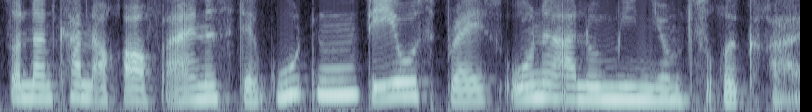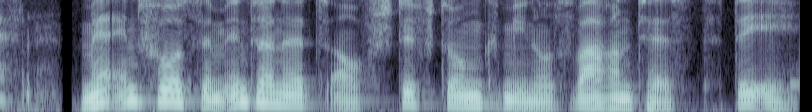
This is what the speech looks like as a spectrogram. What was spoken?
sondern kann auch auf eines der guten Deo-Sprays ohne Aluminium zurückgreifen. Mehr Infos im Internet auf stiftung-warentest.de.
